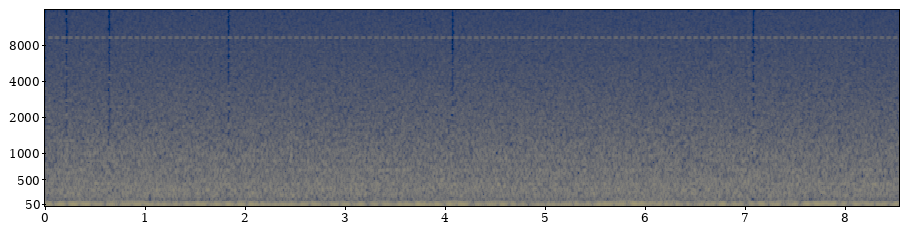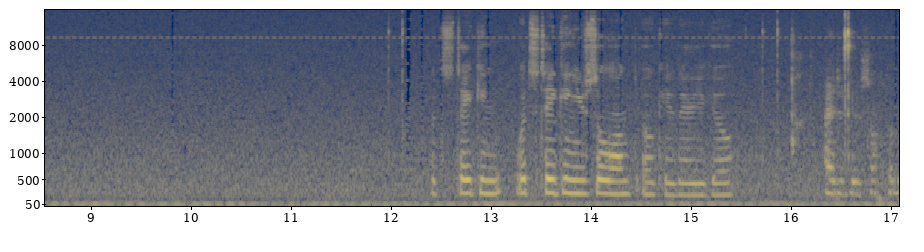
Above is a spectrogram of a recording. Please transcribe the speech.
What's taking What's taking you so long? Okay, there you go. I had to do something.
